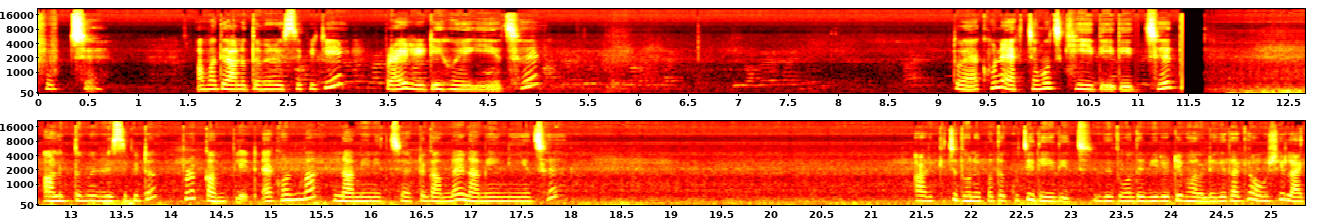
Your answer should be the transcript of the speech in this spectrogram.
ফুটছে। আমাদের আলুদমের রেসিপিটি প্রায় রেডি হয়ে গিয়েছে। তো এখন এক চামচ ঘি দিয়ে দিচ্ছে। আলুর দমের রেসিপিটা পুরো কমপ্লিট এখন মা নামিয়ে নিচ্ছে, একটা গামলায় নামিয়ে নিয়েছে। আর কিছু ধনে পাতা কুচি দিয়ে দিচ্ছি। যদি তোমাদের ভিডিওটি ভালো লেগে থাকে, অবশ্যই লাইক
